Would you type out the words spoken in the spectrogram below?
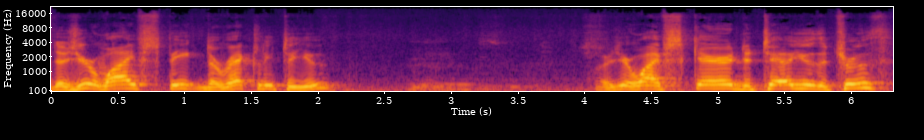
Does your wife speak directly to you? Or is your wife scared to tell you the truth?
